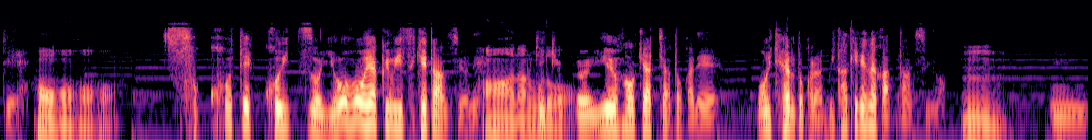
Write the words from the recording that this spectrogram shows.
て、ほうほうほうほそこでこいつをようやく見つけたんですよねう。。ああ、なるほ結ど。局 UFO キャッチャーとかで置いてあるところは見かけれなかったんですよ。うん。うん、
